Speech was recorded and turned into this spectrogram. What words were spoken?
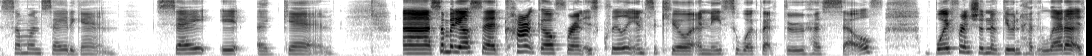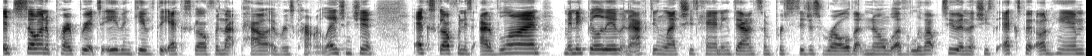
Someone say it again. Say it again. Uh, somebody else said current girlfriend is clearly insecure and needs to work that through herself. Boyfriend shouldn't have given her the letter. It's so inappropriate to even give the ex girlfriend that power over his current relationship. Ex girlfriend is out of line, manipulative, and acting like she's handing down some prestigious role that no one will ever live up to and that she's the expert on him.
